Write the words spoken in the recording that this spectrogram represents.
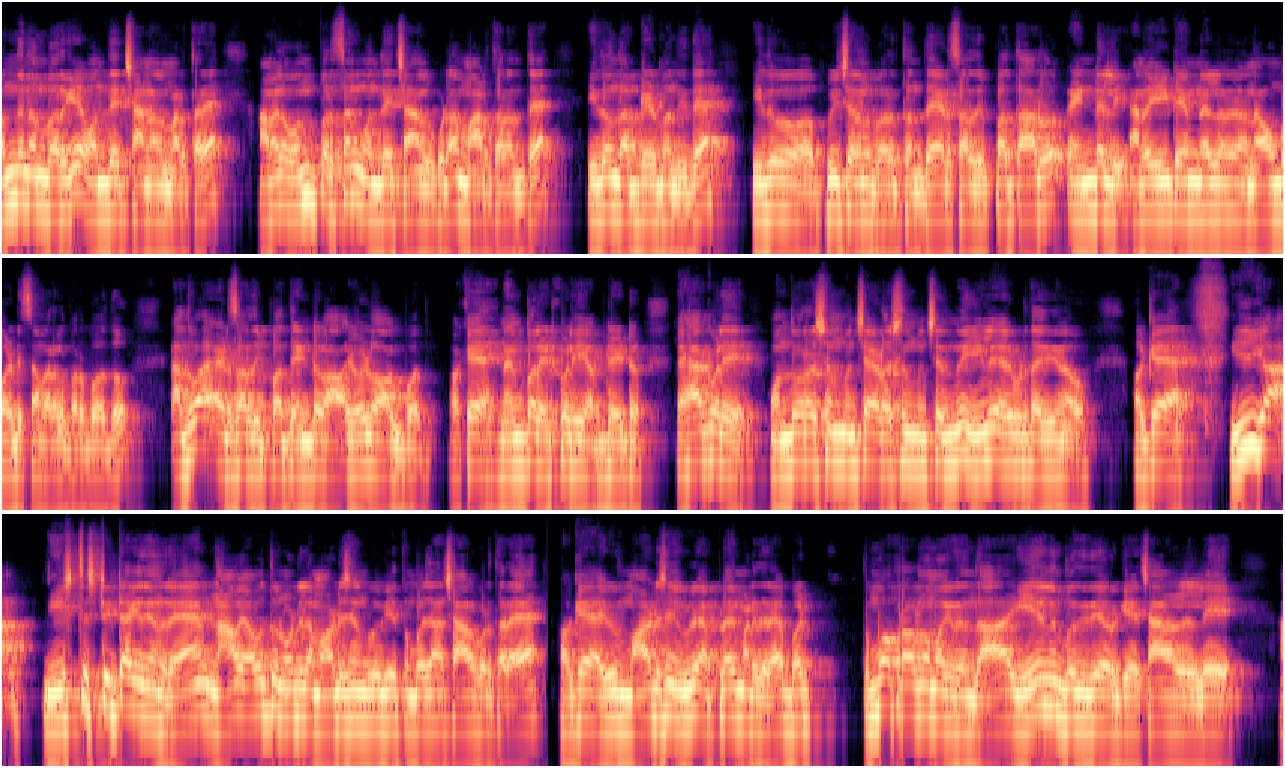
ಒಂದು ನಂಬರ್ಗೆ ಒಂದೇ ಚಾನಲ್ ಮಾಡ್ತಾರೆ. ಆಮೇಲೆ ಒಂದು ಪರ್ಸನ್ಗೆ ಒಂದೇ ಚಾನಲ್ ಕೂಡ ಮಾಡ್ತಾರಂತೆ. ಇದೊಂದು ಅಪ್ಡೇಟ್ ಬಂದಿದೆ. ಇದು ಫ್ಯೂಚರ್ನಲ್ಲಿ ಬರುತ್ತಂತೆ. ಎರಡು ಸಾವಿರದ ಇಪ್ಪತ್ತಾರು ಎಂಡಲ್ಲಿ ಅಂದರೆ ಈ ಟೈಮ್ನಲ್ಲಿ ನವಂಬರ್ ಡಿಸೆಂಬರಲ್ಲಿ ಬರ್ಬೋದು. ಅಥವಾ ಎರಡು ಸಾವಿರದ ಇಪ್ಪತ್ತೆಂಟು, ಏಳು ಆಗ್ಬೋದು. ಓಕೆ ನೆನಪಲ್ಲಿ ಇಟ್ಕೊಳ್ಳಿ ಅಪ್ಡೇಟು ಹಾಕೊಳ್ಳಿ ಒಂದೂವರೆ ವರ್ಷದ ಮುಂಚೆ, ಎರಡು ವರ್ಷದ ಮುಂಚೆ ಇಲ್ಲೇ ಹೇಳ್ಬಿಡ್ತಾ ಇದ್ದೀವಿ ನಾವು. ಓಕೆ ಈಗ ಎಷ್ಟು ಸ್ಟ್ರಿಕ್ಟ್ ಆಗಿದೆ ಅಂದ್ರೆ ನಾವು ಯಾವತ್ತೂ ನೋಡಿಲ್ಲ ಮಾಡಿಷನ್ಗಳಿಗೆ ತುಂಬಾ ಜನ ಚಾನಲ್ ಕೊಡ್ತಾರೆ. ಓಕೆ ಇವ್ರು ಮಾಡಿಷನ್ ಇವ್ರೆ ಅಪ್ಲೈ ಮಾಡಿದ್ದಾರೆ ಬಟ್ ತುಂಬಾ ಪ್ರಾಬ್ಲಮ್ ಆಗಿರೋದ್ರಿಂದ ಏನು ಬಂದಿದೆ ಅವ್ರಿಗೆ ಚಾನಲ್ ಅಲ್ಲಿ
